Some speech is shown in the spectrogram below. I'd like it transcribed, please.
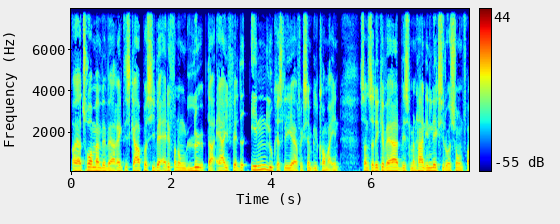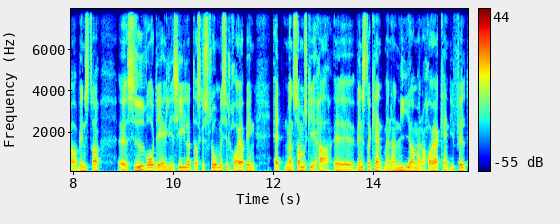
og jeg tror, man vil være rigtig skarp på at sige, hvad er det for nogle løb, der er i feltet, inden Lukas Lea for eksempel kommer ind. Sådan, så det kan være, at hvis man har en indlægssituation fra venstre øh, side, hvor det er Elias Jæler, der skal slå med sit højre ben, at man så måske har øh, venstre kant, man har nier, og man har højre kant i felt,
